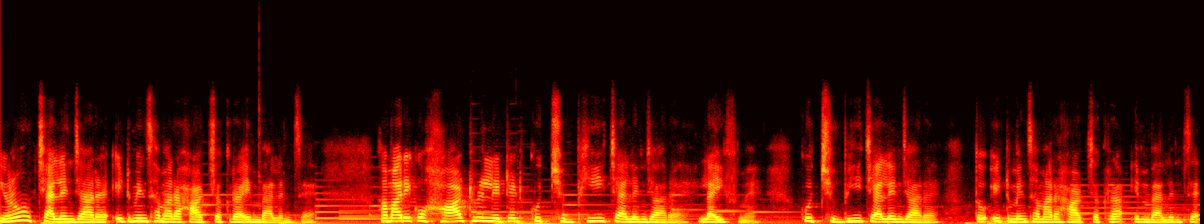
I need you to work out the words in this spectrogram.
यू नो चैलेंज आ रहा है इट मीन्स हमारा हार्ट चक्रा इम्बैलेंस है। हमारे को हार्ट रिलेटेड कुछ भी चैलेंज आ रहा है लाइफ में, कुछ भी चैलेंज आ रहा है तो इट मीन्स हमारा हार्ट चक्रा इम्बैलेंस है।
